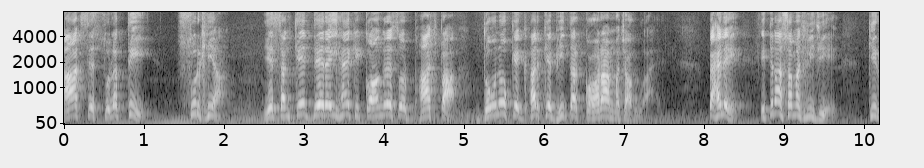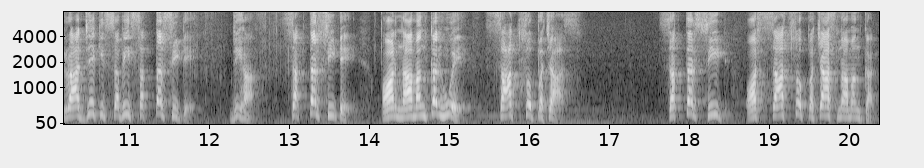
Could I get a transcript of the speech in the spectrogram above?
आग से सुलगती सुर्खियाँ। ये संकेत दे रही हैं कि कांग्रेस और भाजपा दोनों के घर के भीतर कोहरा मचा हुआ है। पहले इतना समझ लीजिए कि राज्य की सभी सत्तर सीटें, जी हाँ, सत्तर सीटें और नामांकन हुए 750 सत्तर सीट और 750 नामांकन।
